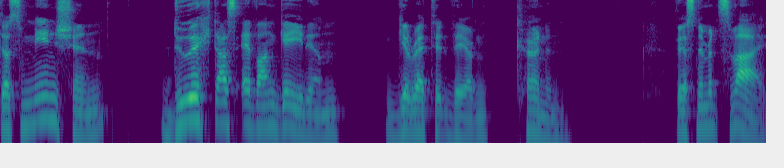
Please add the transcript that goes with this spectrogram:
dass Menschen durch das Evangelium gerettet werden können. Vers Nummer zwei.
